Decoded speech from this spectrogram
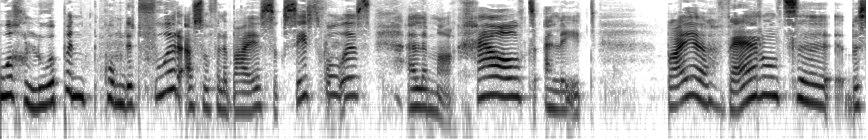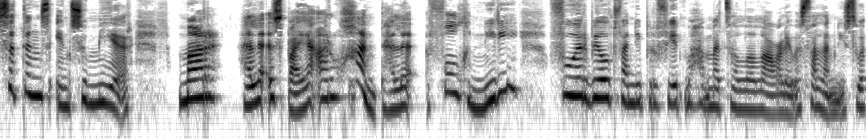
ooglopend kom dit voor asof hulle baie suksesvol is. Hulle maak geld, hulle het baie wêreldse besittings en so meer. Maar Hulle is baie arrogant. Hulle volg nie die voorbeeld van die profeet Mohammed sallallahu alaihi wasallam nie. So,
